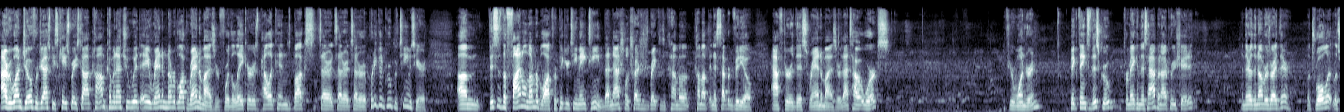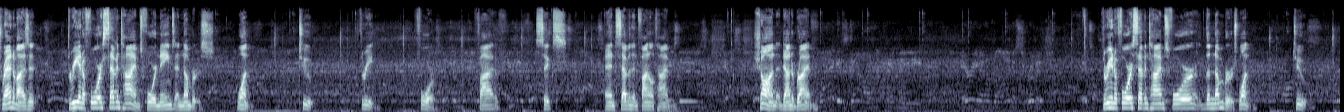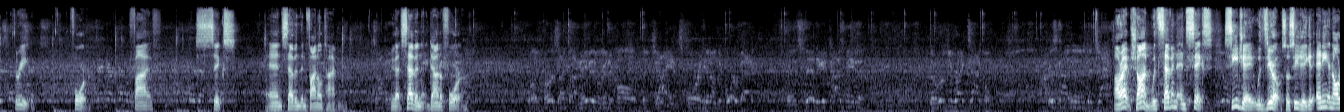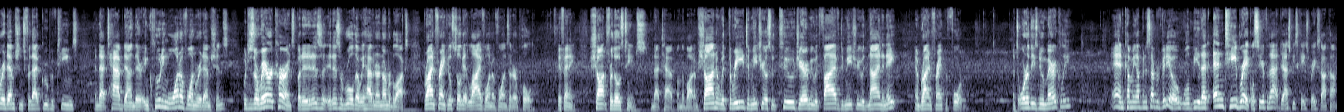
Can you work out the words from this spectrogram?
Hi everyone, Joe for jaspyscasebreaks.com coming at you with a random number block randomizer for the Lakers, Pelicans, Bucks, etc., etc., etc. A pretty good group of teams here. Um, this is the final number block for Pick Your Team 18. That National Treasures break is come come up in a separate video after this randomizer. That's how it works. If you're wondering. Big thanks to this group for making this happen. I appreciate it. And there are the numbers right there. Let's roll it. Let's randomize it three and a four, seven times for names and numbers. One, two, three, four, five, six, and seventh and final time. Sean down to Brian. Three and a four, seven times for the numbers. One, two, three, four, five, six, and seventh and final time. We got seven down to four. All right, Sean with seven and six. CJ with zero. So CJ, you get any and all redemptions for that group of teams in that tab down there, including one of one redemptions which is a rare occurrence, but it is it is a rule that we have in our number blocks. Brian Frank, you'll still get live one of ones that are pulled, if any. Sean for those teams in that tab on the bottom. Sean with three, Demetrios with two, Jeremy with five, Dimitri with nine and eight, and Brian Frank with four. Let's order these numerically. And coming up in a separate video will be that NT break. We'll see you for that. JaspysCaseBreaks.com.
